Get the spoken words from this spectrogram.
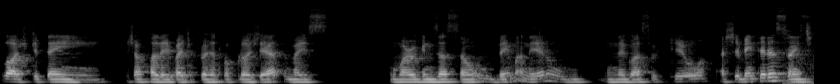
Lógico que tem, já falei, vai de projeto para projeto, mas uma organização bem maneira, um, um, negócio que eu achei bem interessante.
